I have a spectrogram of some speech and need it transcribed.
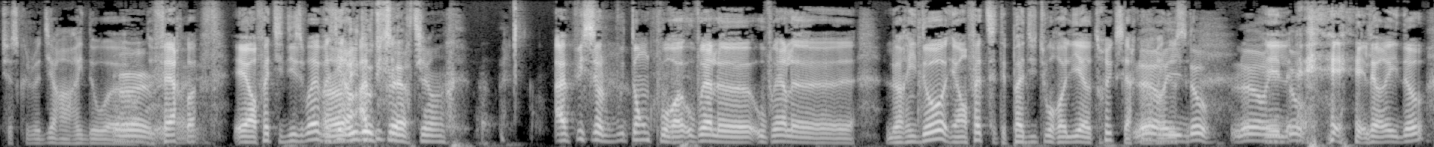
tu sais ce que je veux dire un rideau euh, de fer quoi. Et en fait ils disent ouais vas-y un rideau de fer tiens. appuie sur le bouton pour euh, ouvrir le ouvrir le le rideau. Et en fait c'était pas du tout relié au truc c'est le, le rideau, le rideau. et le rideau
